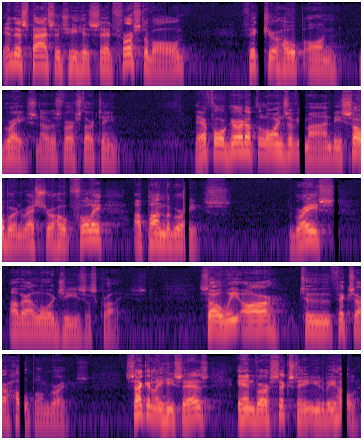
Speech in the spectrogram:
In this passage, he has said, first of all, fix your hope on grace. Notice verse 13. Therefore, gird up the loins of your mind, be sober, and rest your hope fully upon the grace. The grace of our Lord Jesus Christ. So we are to fix our hope on grace. Secondly, he says in verse 16, you to be holy.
